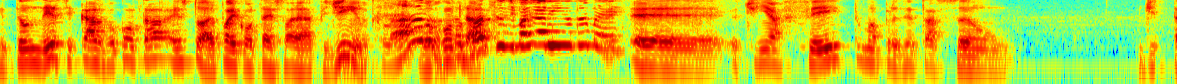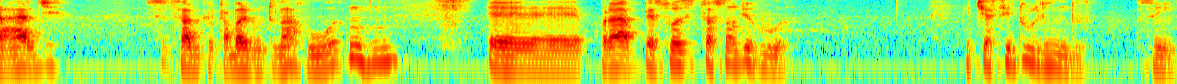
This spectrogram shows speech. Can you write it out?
Então, nesse caso, vou contar a história. Pode contar a história rapidinho? Claro, vou contar. pode ser devagarinho também. É, eu tinha feito uma apresentação de tarde. Você sabe que eu trabalho muito na rua. Uhum é, para pessoas em situação de rua. E tinha sido lindo, assim,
